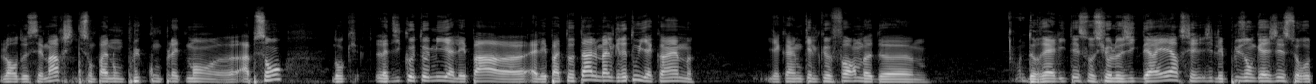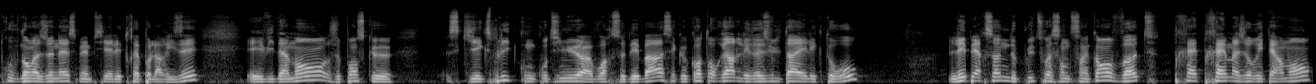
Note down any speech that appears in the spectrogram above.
lors de ces marches, ils ne sont pas non plus complètement euh, absents. Donc la dichotomie, elle n'est pas, euh, elle pas totale. Malgré tout, il y a quand même, il y a quand même quelques formes de, réalité sociologique derrière. Les plus engagés se retrouvent dans la jeunesse, même si elle est très polarisée. Et évidemment, je pense que ce qui explique qu'on continue à avoir ce débat, c'est que quand on regarde les résultats électoraux, les personnes de plus de 65 ans votent très très majoritairement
